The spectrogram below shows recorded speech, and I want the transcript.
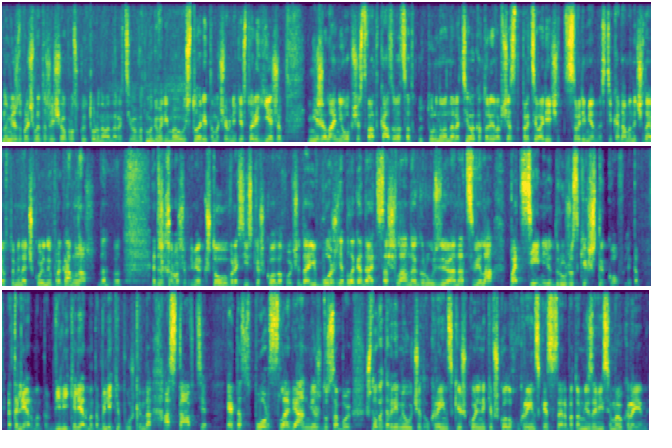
Но, между прочим, это же еще вопрос культурного нарратива. Вот мы говорим о истории, там учебнике истории. Есть же нежелание общества отказываться от культурного нарратива, который вообще противоречит современности. Когда мы начинаем вспоминать школьную программу, нашу, да, вот, это же хороший пример, что в российских школах учат, да, и Божья благодать сошла на Грузию, она цвела под сенью дружеских штыков. Или, там, это Лермонтов, великий Лермонтов, великий Пушкин, да, оставьте, это спор славян между собой. Что в это время учат украинские школьники в школах Украинской ССР, потом независимой Украины?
